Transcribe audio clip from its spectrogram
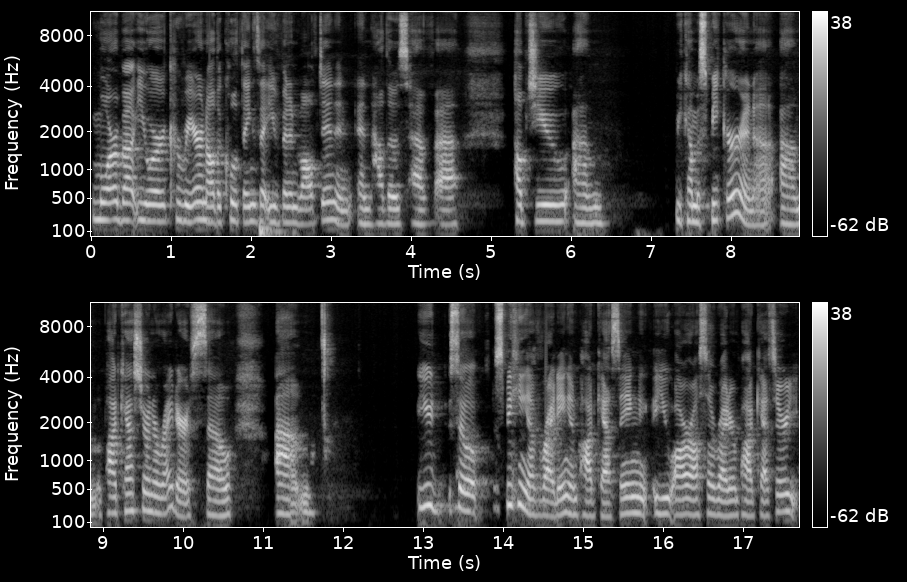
more about your career and all the cool things that you've been involved in and, and how those have uh, helped you um, become a speaker and a, um, a, podcaster and a writer. So, um, you so speaking of writing and podcasting, you are also a writer and podcaster.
